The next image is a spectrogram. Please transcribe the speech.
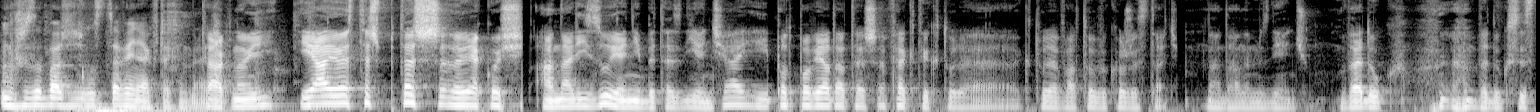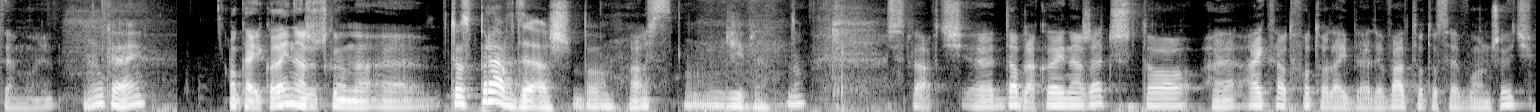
Muszę zobaczyć w ustawieniach w takim razie. Tak, no i, i iOS też, też e, jakoś analizuje niby te zdjęcia i podpowiada też efekty, które, które warto wykorzystać na danym zdjęciu, według, według systemu. Okej. Okay. Okej, okay, kolejna rzecz, którą... E... To sprawdzę aż, bo aż? dziwne. No. Sprawdź. E, dobra, kolejna rzecz to e, iCloud Photo Library. Warto to sobie włączyć,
